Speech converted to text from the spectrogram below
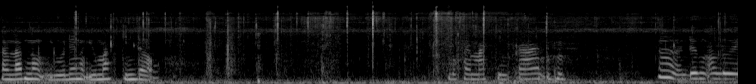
สำหรับน้องอิ๋วได้อน้องอิ๋วมักกินดอกบ่ค่อยมักกินก้านเออดึงเอาเลย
